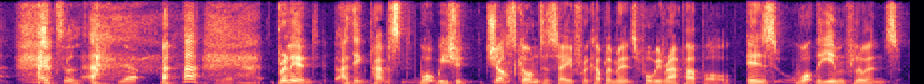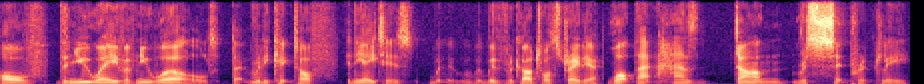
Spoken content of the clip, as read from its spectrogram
excellent, yeah. Brilliant. I think perhaps what we should just go on to say for a couple of minutes before we wrap up, Ol is what the influence of the new wave of new world that really kicked off in the 80s w- w- with regard to Australia, what that has done reciprocally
